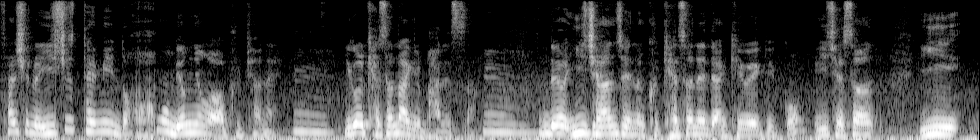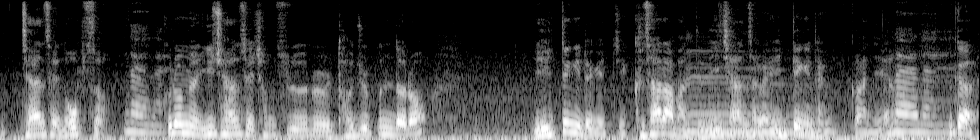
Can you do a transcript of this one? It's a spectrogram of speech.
사실은 이 시스템이 너무 명령어가 불편해. 음, 이걸 개선하길 바랬어. 음, 근데 이 제안서에는 그 개선에 대한 계획이 있고 이 제선 이 제안서에는 없어. 네네. 그러면 이 제안서의 점수를 더 줄 뿐더러 1등이 되겠지. 그 사람한테는 음. 이 제안서가 1등이 될 거 아니에요. 네네. 그러니까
